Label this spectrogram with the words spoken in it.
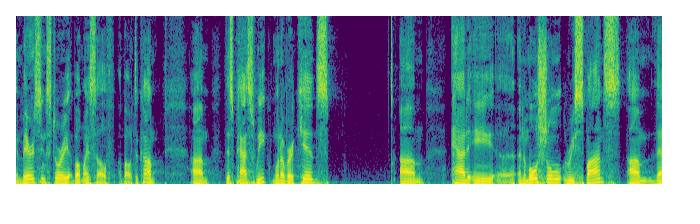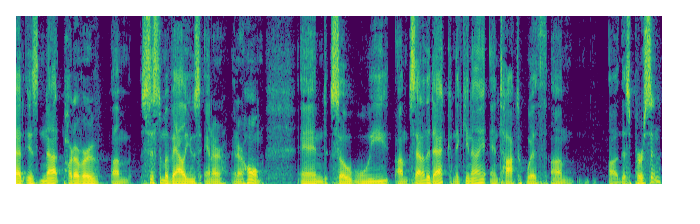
Embarrassing story about myself about to come. Um, this past week, one of our kids um, had a, uh, an emotional response um, that is not part of our um, system of values in our, in our home. And so we um, sat on the deck, Nikki and I, and talked with um, uh, this person,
